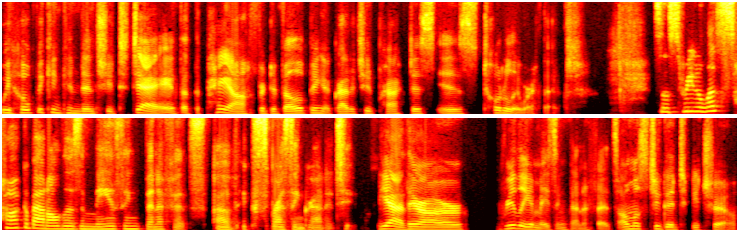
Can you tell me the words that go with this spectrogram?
we hope we can convince you today that the payoff for developing a gratitude practice is totally worth it. So, Serena, let's talk about all those amazing benefits of expressing gratitude. Yeah, there are really amazing benefits, almost too good to be true.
